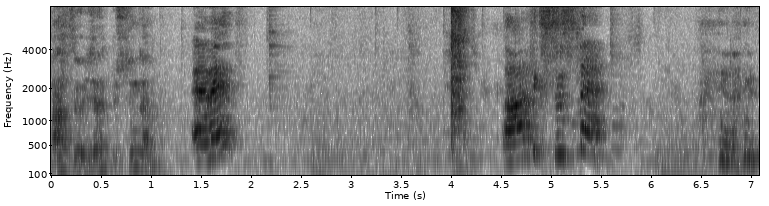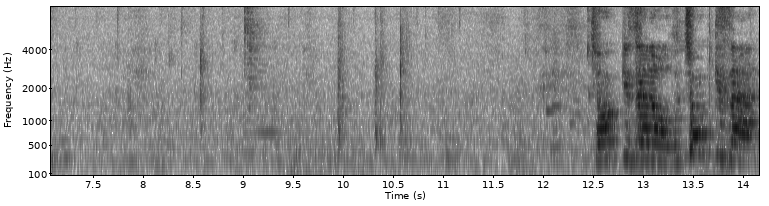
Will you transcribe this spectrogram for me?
nasıl söyleyeceğiz? Üstünden mi? Evet. Artık süsle. çok güzel oldu, çok güzel.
